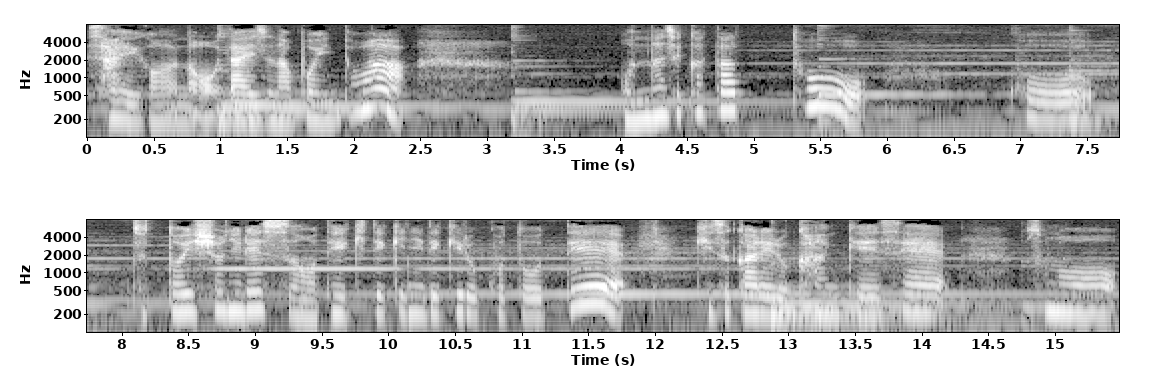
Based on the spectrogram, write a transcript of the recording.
最後の大事なポイントは同じ方とこうずっと一緒にレッスンを定期的にできることで気づかれる関係性その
